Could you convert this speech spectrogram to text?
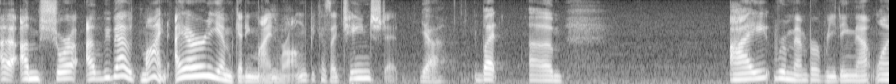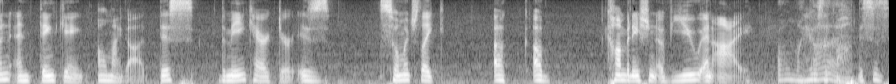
I, I'm sure I'll be bad with mine. I already am getting mine wrong because I changed it. Yeah. But um, I remember reading that one and thinking, "Oh my god, this the main character is so much like a, a combination of you and I." Oh my I was like, God. "Oh, this is."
